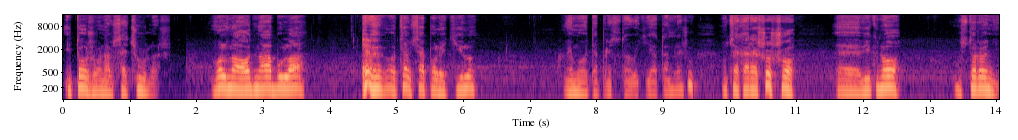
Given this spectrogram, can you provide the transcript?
І теж вона все чула. Волна одна була, оце все полетіло. Ви можете представити, я там лежу. Ну це хорошо, що е, вікно у стороні.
